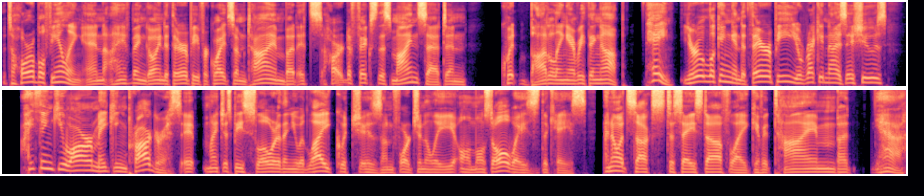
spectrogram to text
It's a horrible feeling, and I've been going to therapy for quite some time, but it's hard to fix this mindset and quit bottling everything up hey, you're looking into therapy, you recognize issues. I think you are making progress. It might just be slower than you would like, which is unfortunately almost always the case. I know it sucks to say stuff like give it time, but yeah.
